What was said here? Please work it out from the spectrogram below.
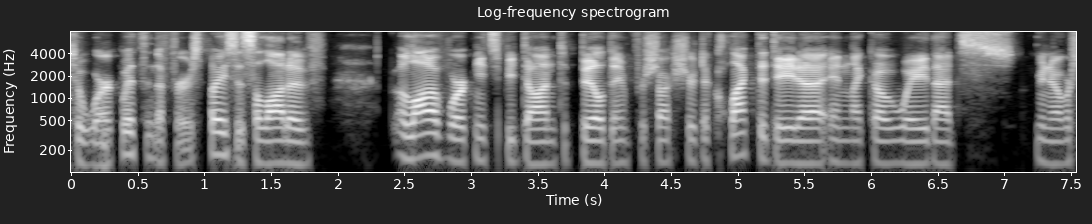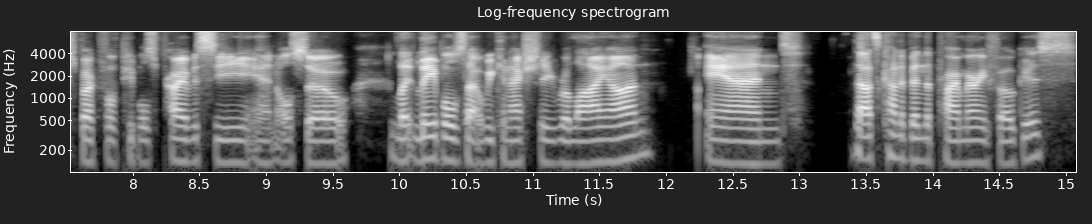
to hmm. work with in the first place. It's a lot of a lot of work needs to be done to build infrastructure to collect the data in like a way that's you know respectful of people's privacy and also labels that we can actually rely on. And that's kind of been the primary focus.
